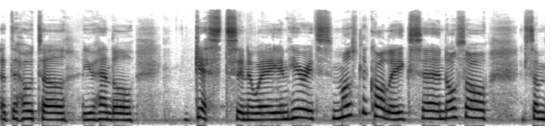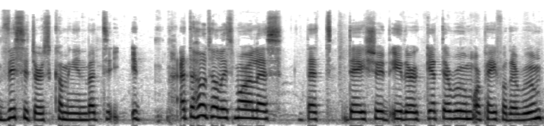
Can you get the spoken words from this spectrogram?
at the hotel you handle guests in a way, and here it's mostly colleagues and also some visitors coming in. But it, at the hotel, it's more or less that they should either get their room or pay for their room.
